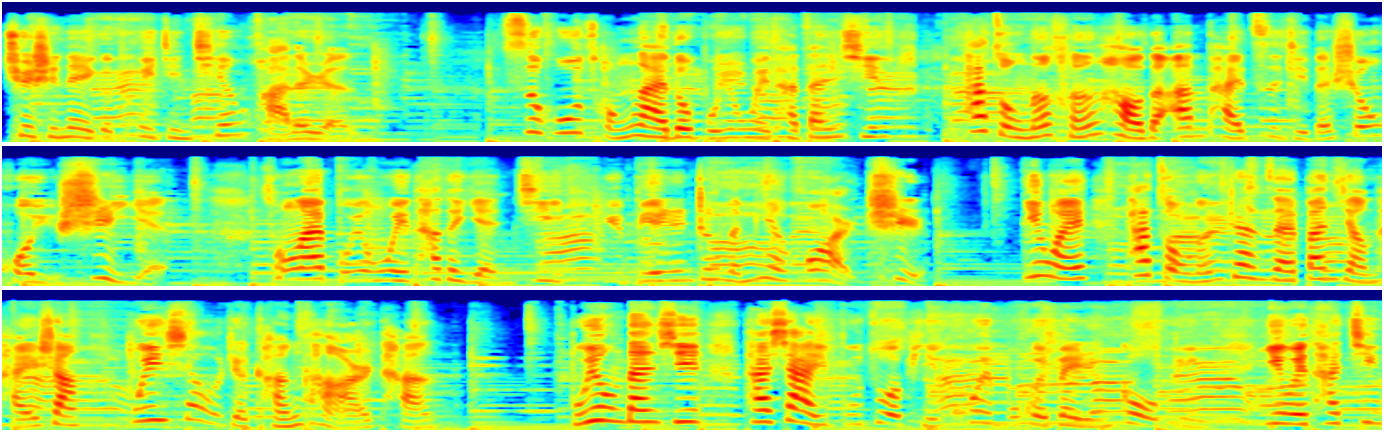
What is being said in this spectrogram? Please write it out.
却是那个褪尽铅华的人。似乎从来都不用为他担心，他总能很好的安排自己的生活与事业，从来不用为他的演技与别人争得面红耳赤，因为他总能站在颁奖台上微笑着侃侃而谈，不用担心他下一部作品会不会被人诟病，因为他敬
